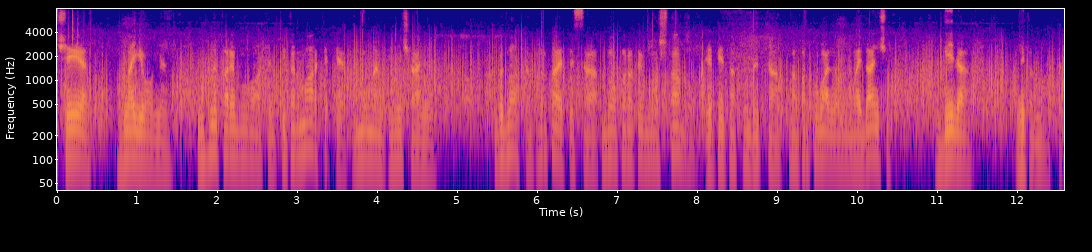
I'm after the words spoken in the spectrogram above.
чи знайомі могли перебувати в гіпермаркеті в момент влучання, будь ласка, звертайтеся до оперативного штабу, який знаходиться на паркувальному майданчику біля гіпермаркету.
